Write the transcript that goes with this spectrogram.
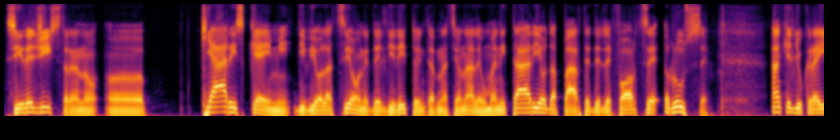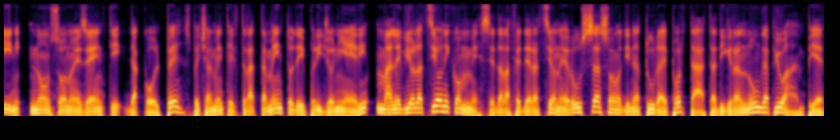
si registrano uh, chiari schemi di violazione del diritto internazionale umanitario da parte delle forze russe. Anche gli ucraini non sono esenti da colpe, specialmente il trattamento dei prigionieri, ma le violazioni commesse dalla Federazione russa sono di natura e portata di gran lunga più ampie.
